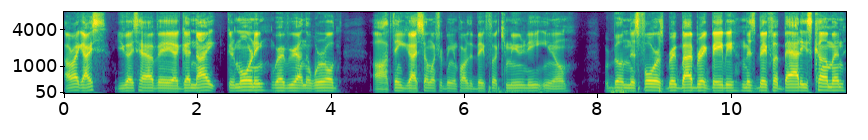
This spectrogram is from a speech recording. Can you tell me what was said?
All right, guys. You guys have a, a good night, good morning, wherever you're at in the world. Uh, thank you guys so much for being part of the Bigfoot community. You know, we're building this forest brick by brick, baby. Miss Bigfoot Baddie's coming.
